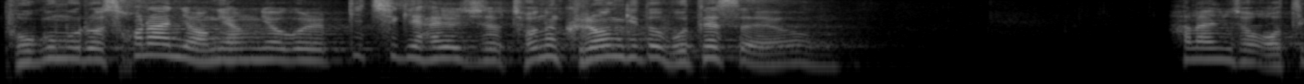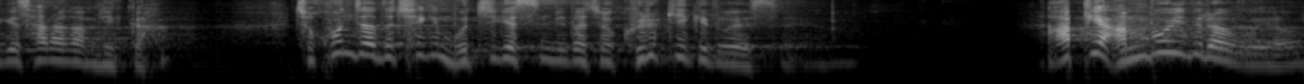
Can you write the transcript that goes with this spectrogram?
복음으로 선한 영향력을 끼치게 하여 주셔서 저는 그런 기도 못 했어요. 하나님 저 어떻게 살아갑니까? 저 혼자도 책임 못 지겠습니다. 저 그렇게 기도했어요. 앞이 안 보이더라고요.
